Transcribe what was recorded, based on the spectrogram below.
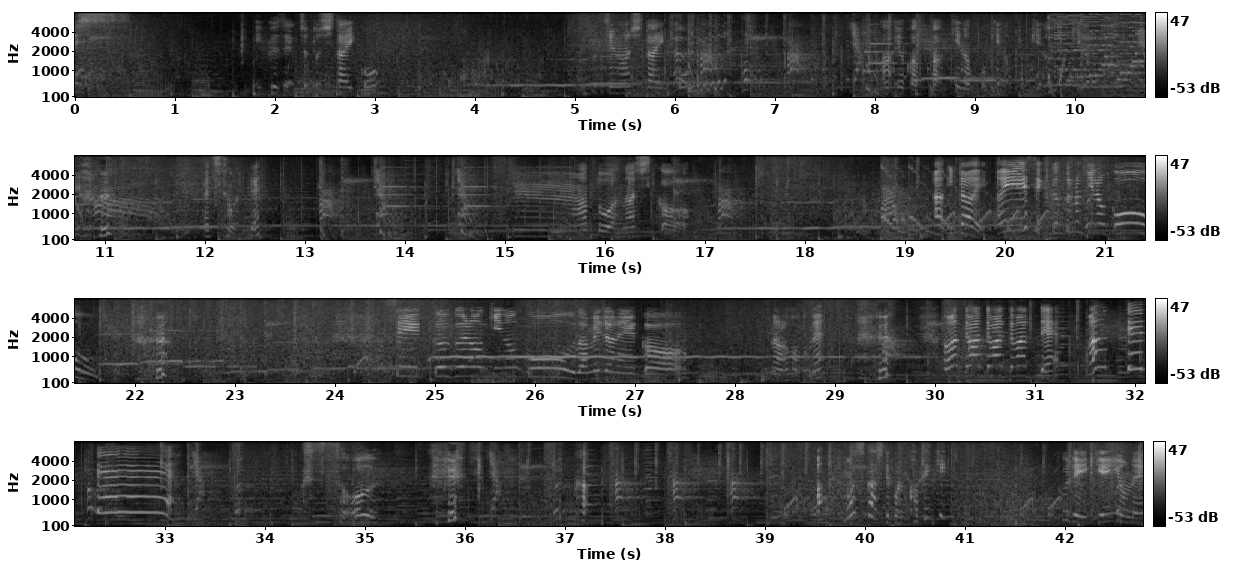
いし。行くぜ。ちょっと下行こう。こっちの下行こう。あよかった。キノコキノコキノコキノコ。あちょっと待って。うんあとはなしか。あ痛い。えー、せっかくのキノコ。せっかくのキノコ。ダメじゃねえか。なるほどね。待って待って待って待って。待ってってくそ かあもしかしてこれ壁キックでいけんよね。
